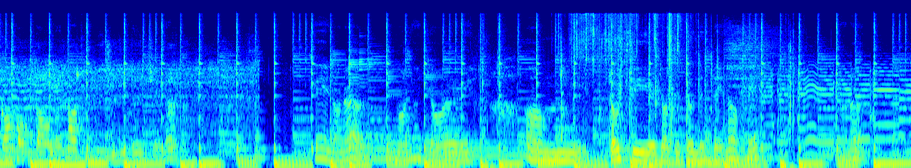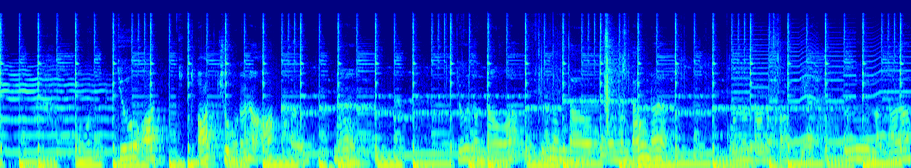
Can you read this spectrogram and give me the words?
có hậu to lớn lo thì mình chỉ được đơn chị nữa cái nó nữa tớ chia cho tớ tớ nên tớ nó ok đó chú ót ót chuông đó là ót thử nè. Chú nông tàu á. Chú nông tàu của nông tàu nữa. Của nông tàu đâu khỏi tiền ư lo nhỏ đó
